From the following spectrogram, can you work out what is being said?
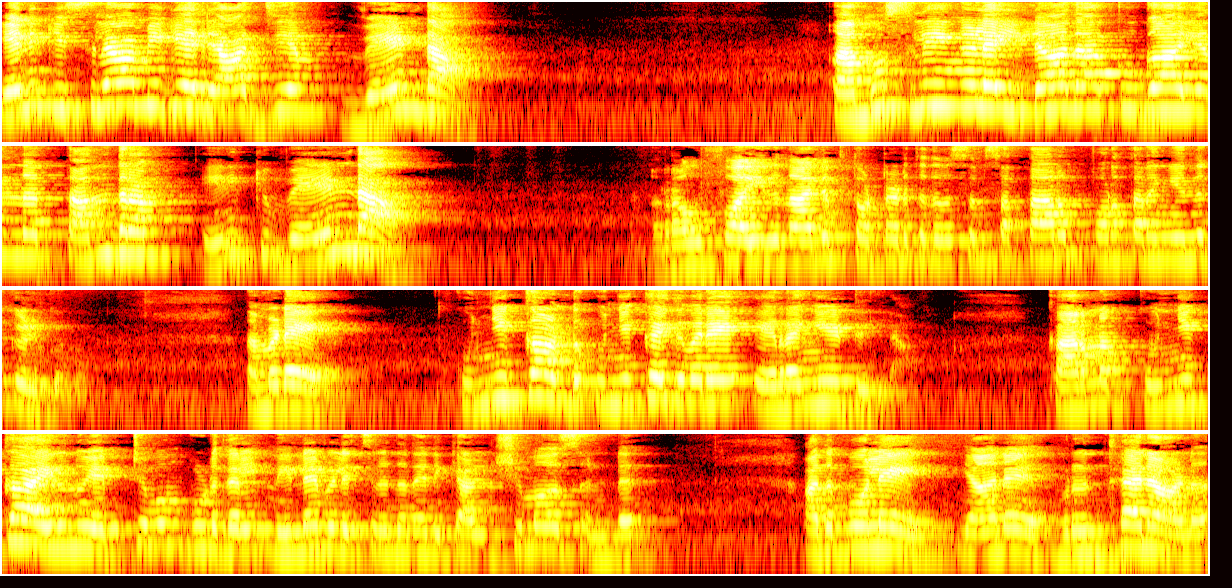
എനിക്ക് ഇസ്ലാമിക രാജ്യം വേണ്ട. അമുസ്ലിങ്ങളെ ഇല്ലാതാക്കുക എന്ന തന്ത്രം എനിക്ക് വേണ്ട. റൌഫായിരുന്നാലും തൊട്ടടുത്ത ദിവസം സത്താറും പുറത്തിറങ്ങിയെന്ന് കേൾക്കുന്നു. നമ്മുടെ കുഞ്ഞിക്ക ഉണ്ട്. കുഞ്ഞിക്ക ഇതുവരെ ഇറങ്ങിയിട്ടില്ല. കാരണം കുഞ്ഞിക്ക ആയിരുന്നു ഏറ്റവും കൂടുതൽ നിലവിളിച്ചിരുന്നത്. എനിക്ക് അൾഷിമേഴ്സ് ഉണ്ട്. അതുപോലെ ഞാൻ വൃദ്ധനാണ്.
